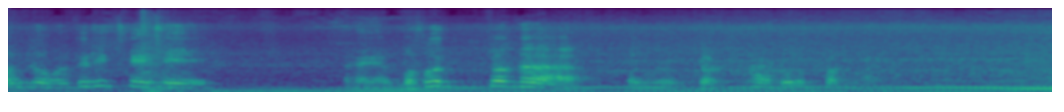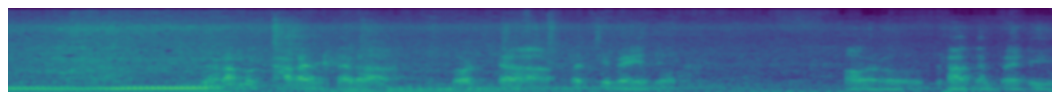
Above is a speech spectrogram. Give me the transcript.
ಒಂದು ಒಂದು ರೀತಿಯಲ್ಲಿ ಬಹುತ್ವದ ಒಂದು ದೊಡ್ಡ ರೂಪ ನರಮಕಾರಂತರ ದೊಡ್ಡ ಪ್ರತಿಭೆ ಇದೆ. ಅವರು ಕಾದಂಬರಿ,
